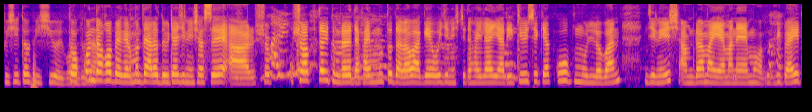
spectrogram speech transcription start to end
ফিসি তো ফিসি হইব তখন দেখো ব্যাগের মধ্যে আরও দুইটা জিনিস আছে। আর সব সবটাই তোমরা দেখাই। মু তো দাঁড়াও আগে ওই জিনিসটি দেখাইলাই আর এটি হচ্ছে কি খুব মূল্যবান জিনিস আমরা মাইয়া মানে বিবাহিত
